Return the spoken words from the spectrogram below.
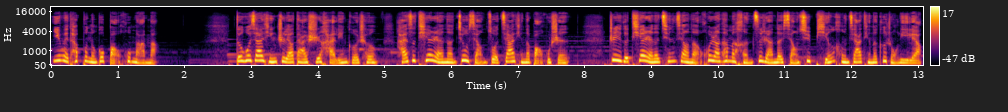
因为她不能够保护妈妈。德国家庭治疗大师海灵格称，孩子天然呢就想做家庭的保护神，这个天然的倾向呢，会让他们很自然的想去平衡家庭的各种力量。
